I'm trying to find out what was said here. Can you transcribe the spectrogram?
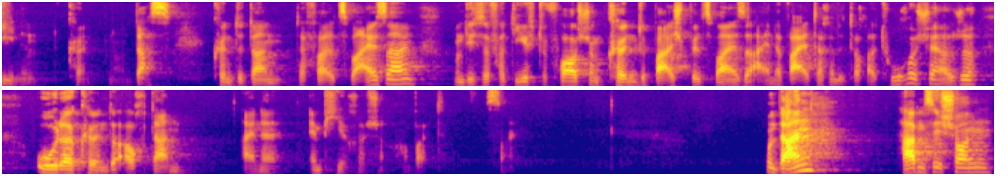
dienen könnten. Und das könnte dann der Fall 2 sein. Und diese vertiefte Forschung könnte beispielsweise eine weitere Literaturrecherche oder könnte auch dann eine empirische Arbeit sein. Und dann haben Sie schon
